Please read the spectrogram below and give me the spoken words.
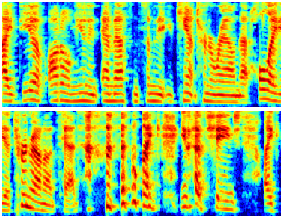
idea of autoimmune and MS and something that you can't turn around. That whole idea turned around on its head. like you have changed like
